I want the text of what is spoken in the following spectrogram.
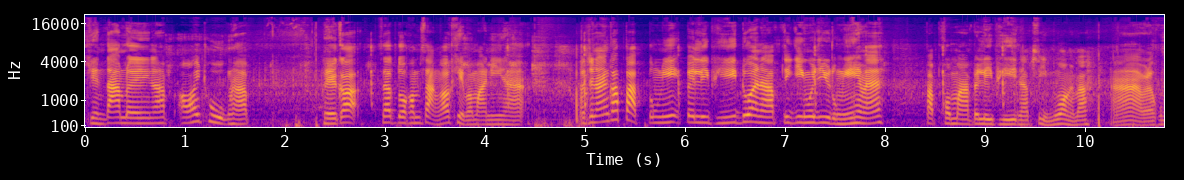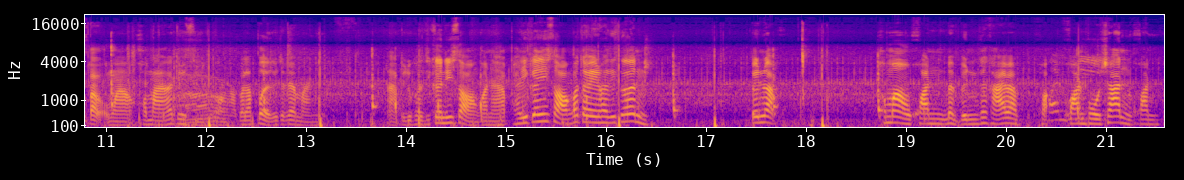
เขียนตามเลยนะครับ เอาให้ถูกนะครับโอเคก็สำหรับตัวคำสั่งก็เขียนประมาณนี้นะฮะหลังจากนั้นก็ปรับตรงนี้เป็นรีพีทด้วยนะครับ จริงๆมันจะอยู่ตรงนี้ใช่ไหมปรับคอมมาเป็นรีพีทนะครับสีม่วงเห็นปะอ่าเวลาคุณปรับออกมาคอมมาก็จะเป็นสีม่วงครับเวลาเปิดก็จะได้ประมาณนี้อ่าไปดูพาร์ติเคิลที่สองก่อนนะครับพาร์ติเคิลที่สองก็จะเป็นพาร์ติเคิลเป็นแบบเขมเหลาควันแบบเป็นคล้ายๆแบบควันควันโพชั่นควันโพ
